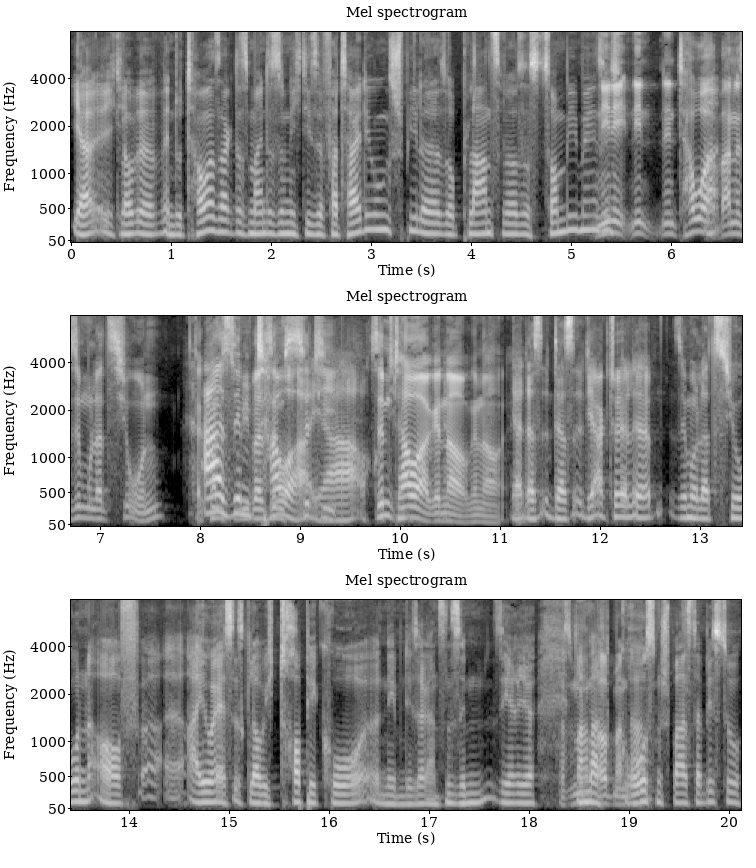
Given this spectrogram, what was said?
Ja, ich glaube, wenn du Tower sagtest, meintest du nicht diese Verteidigungsspiele, so Plants vs. Zombie-mäßig? Nee, nee, nee, nee Tower war eine Simulation. Da Ah, Sim Tower, SimCity- ja, gut, Sim ja. Tower, genau, genau. Ja, das, das, die aktuelle Simulation auf äh, iOS ist, glaube ich, Tropico äh, neben dieser ganzen Sim-Serie. Die macht- macht baut man da? großen Spaß. Da bist du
